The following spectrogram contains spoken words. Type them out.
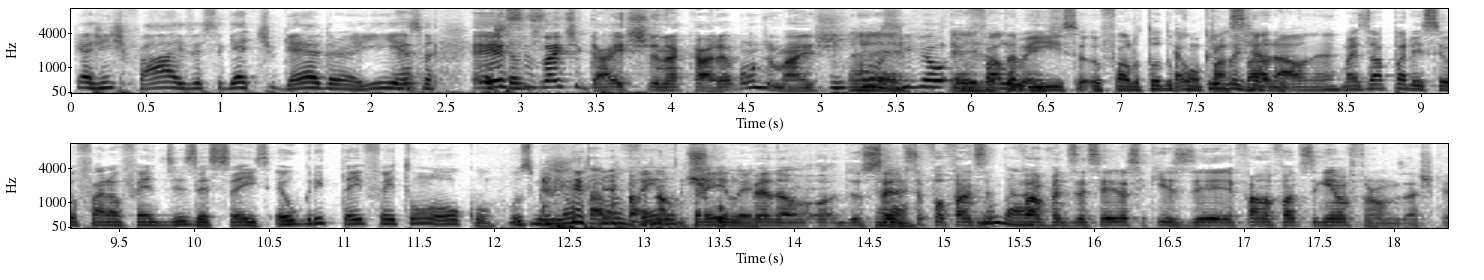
que a gente faz, esse get together aí, É, essa. é esse de- zeitgeist, né, cara? É bom demais. Inclusive, eu, é, Eu falo exatamente. isso, eu falo todo É o clima compassado, geral, né? mas apareceu o Final Fantasy XVI, eu gritei feito um louco. Os meninos não estavam vendo não, o desculpa, trailer. perdão. Se É, você for Final. Final Fantasy XVI, você quis dizer Final Fantasy Game of Thrones. Acho que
